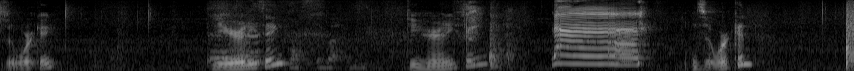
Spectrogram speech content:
Is it working? Do you hear uh, anything? Do you hear anything? Nah. Is it working?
